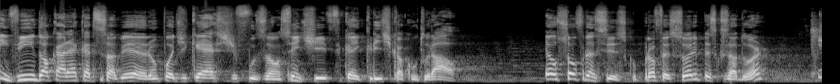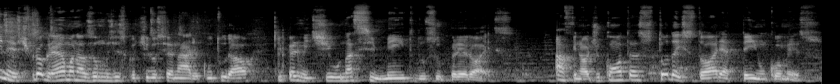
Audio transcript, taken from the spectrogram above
Bem-vindo ao Careca de Saber, um podcast de fusão científica e crítica cultural. Eu sou Francisco, professor e pesquisador. E neste programa nós vamos discutir o cenário cultural que permitiu o nascimento dos super-heróis. Afinal de contas, toda história tem um começo.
